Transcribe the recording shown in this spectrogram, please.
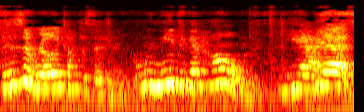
This is a really tough decision. We need to get home. Yes. Yes.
